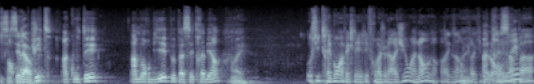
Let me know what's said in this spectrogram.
c'est large. Cuite, un comté, un morbier peut passer très bien. Ouais. Aussi très bon avec les, les, fromages de la région, un langre par exemple, ouais. qui est très sympa.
